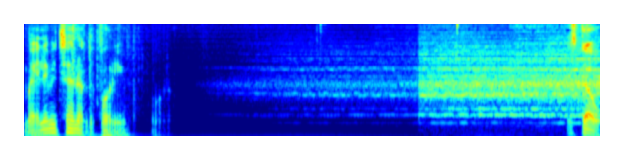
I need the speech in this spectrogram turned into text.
Wait, let me turn up the volume. Let's go.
